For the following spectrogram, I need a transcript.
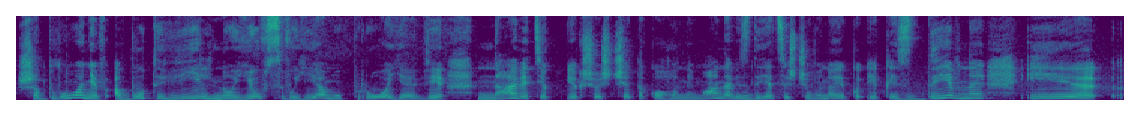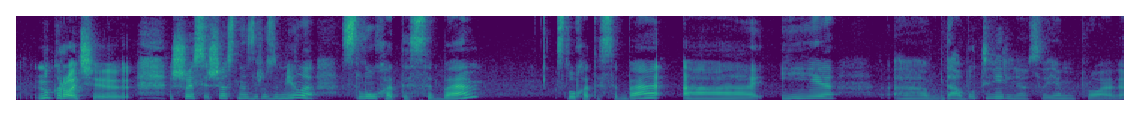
шаблонів, а бути вільною в своєму прояві. Навіть як, якщо ще такого нема, навіть здається, що воно якесь дивне і, ну, коротше, щось, щось незрозуміле, слухати себе, слухати себе і да, бути вільною в своєму прояві.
